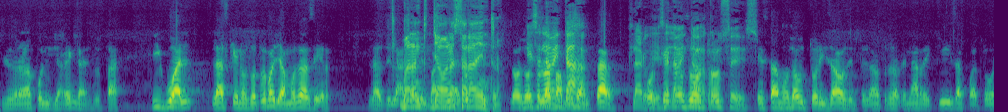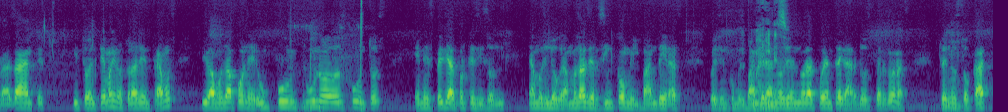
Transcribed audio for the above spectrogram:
Y no la policía, venga, eso está igual, las que nosotros vayamos a hacer, las de la... ya van a estar adentro. Nosotros las vamos a entrar. Claro, porque esa es la nosotros ustedes. estamos autorizados, entonces nosotros hacen la requisa cuatro horas antes y todo el tema y nosotros las entramos y vamos a poner un punto, uno o dos puntos en especial porque si son, digamos, si logramos hacer cinco mil banderas, pues cinco mil banderas no, no las puede entregar dos personas. Entonces nos toca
